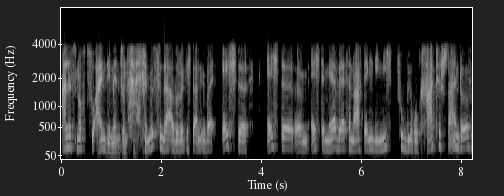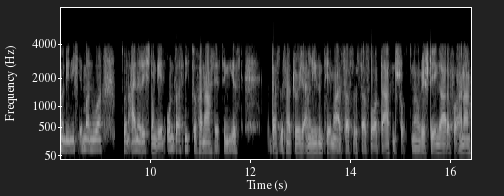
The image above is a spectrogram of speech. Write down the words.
alles noch zu eindimensional. Wir müssen da also wirklich dann über echte echte, ähm, echte Mehrwerte nachdenken, die nicht zu bürokratisch sein dürfen und die nicht immer nur so in eine Richtung gehen. Und was nicht zu vernachlässigen ist, das ist natürlich ein Riesenthema, ist das ist das Wort Datenschutz. Ne? Wir stehen gerade vor einer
